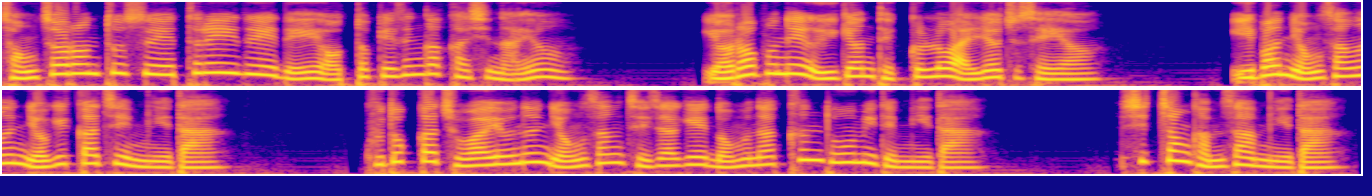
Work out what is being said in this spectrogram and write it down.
정철원 투수의 트레이드에 대해 어떻게 생각하시나요? 여러분의 의견 댓글로 알려주세요. 이번 영상은 여기까지입니다. 구독과 좋아요는 영상 제작에 너무나 큰 도움이 됩니다. 시청 감사합니다.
